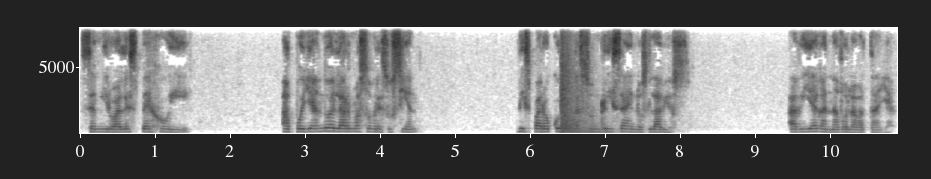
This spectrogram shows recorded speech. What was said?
se miró al espejo y, apoyando el arma sobre su sien, disparó con una sonrisa en los labios. Había ganado la batalla.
